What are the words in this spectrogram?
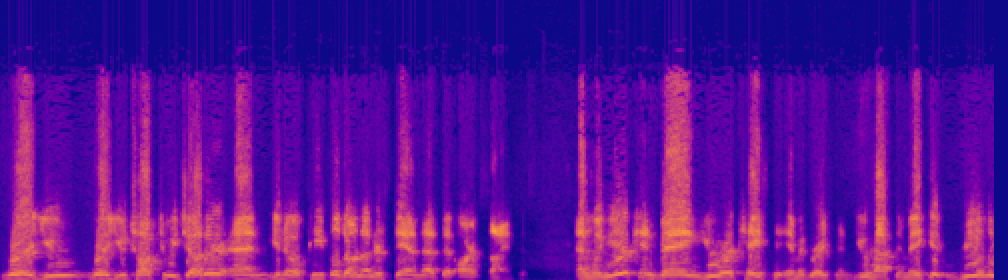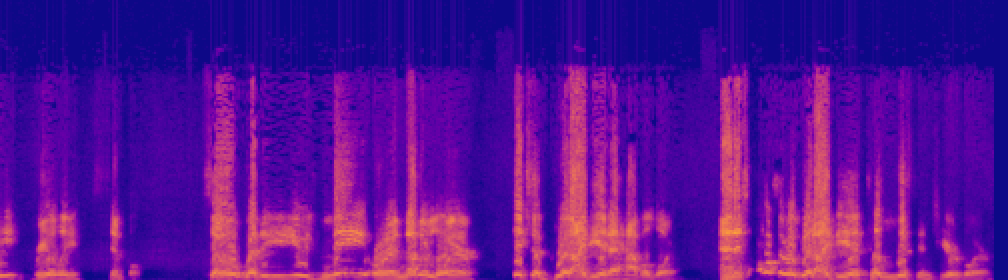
where you where you talk to each other and you know people don't understand that that aren't scientists. And when you're conveying your case to immigration, you have to make it really really simple. So whether you use me or another lawyer, it's a good idea to have a lawyer. And hmm. it's also a good idea to listen to your lawyer.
